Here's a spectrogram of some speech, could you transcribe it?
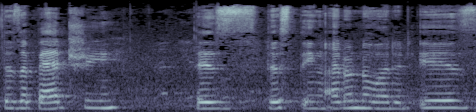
there's a battery. There's this thing i don't know what it is.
